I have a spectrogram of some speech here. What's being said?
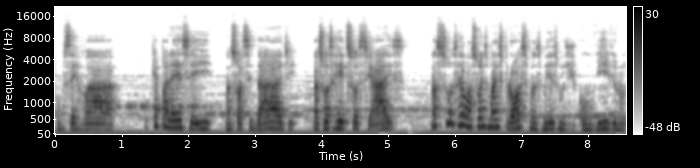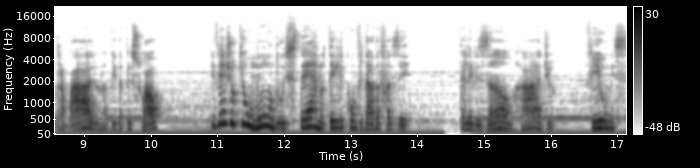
observar o que aparece aí na sua cidade, nas suas redes sociais, nas suas relações mais próximas mesmo de convívio no trabalho, na vida pessoal, e veja o que o mundo externo tem lhe convidado a fazer. Televisão, rádio, filmes.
